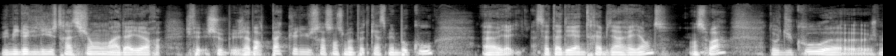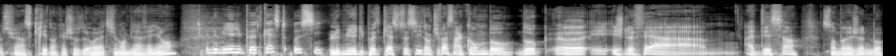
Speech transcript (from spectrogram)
Le milieu de l'illustration a d'ailleurs, j'aborde pas que l'illustration sur mon podcast, mais beaucoup. Euh, il y a cette ADN très bienveillante en soi. Donc du coup, euh, je me suis inscrit dans quelque chose de relativement bienveillant. Le milieu du podcast aussi. Le milieu du podcast aussi. Donc tu vois, c'est un combo. Donc euh, et, je le fais à, à dessin, sans mauvais jeu de mots.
